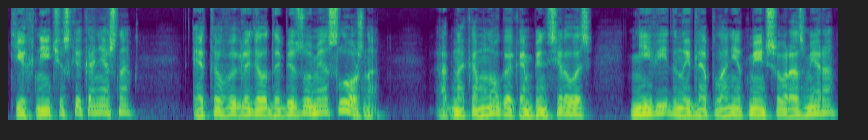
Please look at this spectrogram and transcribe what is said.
Технически, конечно, это выглядело до безумия сложно, однако многое компенсировалось невиданной для планет меньшего размера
